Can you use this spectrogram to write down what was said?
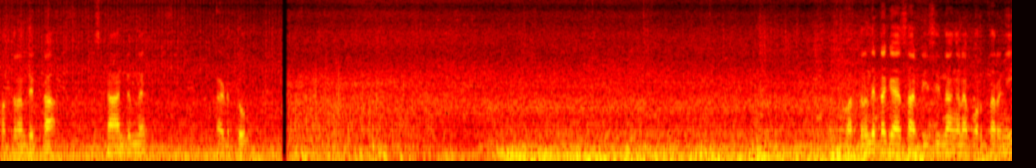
പത്തനംതിട്ട സ്റ്റാൻഡിൽ നിന്ന് എടുത്തു. Pathanamthitta K S R T സിന്ന് അങ്ങനെ പുറത്തിറങ്ങി.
